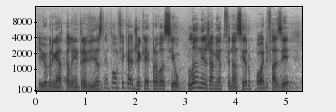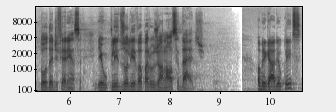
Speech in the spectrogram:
Ok, obrigado pela entrevista. Então fica a dica aí para você. O planejamento financeiro pode fazer toda a diferença. Euclides Oliva para o Jornal Cidade. Obrigado, Euclides.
